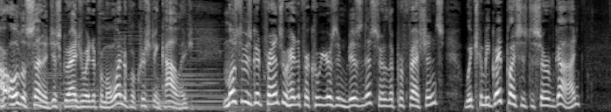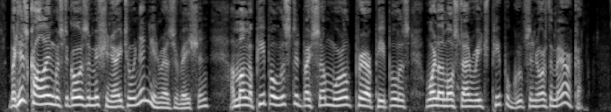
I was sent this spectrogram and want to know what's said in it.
Our oldest son had just graduated from a wonderful Christian college. Most of his good friends were headed for careers in business or the professions, which can be great places to serve God. But his calling was to go as a missionary to an Indian reservation among a people listed by some World Prayer People as one of the most unreached people groups in North America.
